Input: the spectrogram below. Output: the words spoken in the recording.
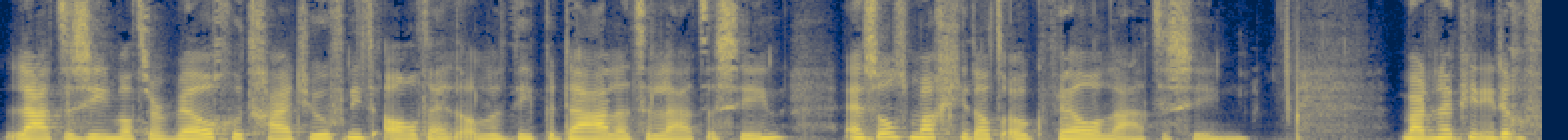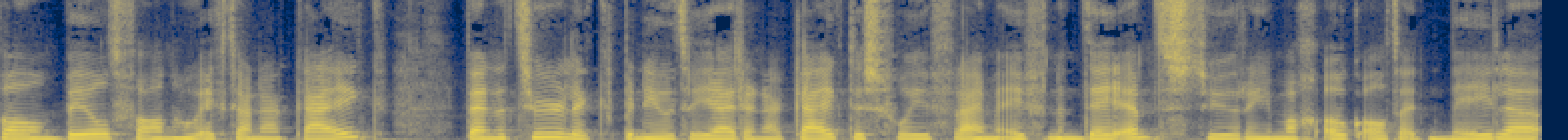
laten zien wat er wel goed gaat. Je hoeft niet altijd alle diepe dalen te laten zien. En soms mag je dat ook wel laten zien. Maar dan heb je in ieder geval een beeld van hoe ik daar naar kijk. Ben natuurlijk benieuwd hoe jij daar naar kijkt. Dus voel je vrij me even een DM te sturen. Je mag ook altijd mailen,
